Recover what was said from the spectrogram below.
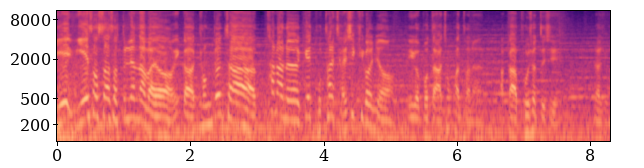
위에 위에서 쏴서 뚫렸나봐요. 그러니까 경전차 탄환을 꽤 도탄을 잘 시키거든요. 이거 뭐다 아총판터는 아까 보셨듯이 그래가지고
